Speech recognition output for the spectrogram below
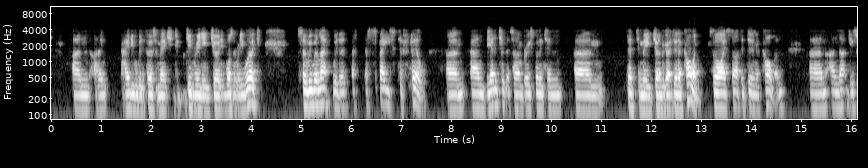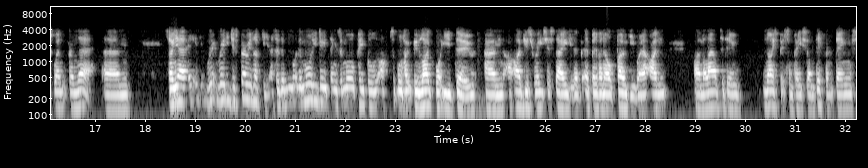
And I think Hayley will be the first to admit she didn't really enjoy it; it wasn't really working. So we were left with a, a, a space to fill. Um, and the editor at the time, Bruce Millington, um, said to me, John, we're going to doing a column. So I started doing a column, um, and that just went from there. Um, so yeah, it, really just very lucky. So the, the more you do things, the more people will hopefully like what you do. And I've just reached a stage, a, a bit of an old fogey, where I'm I'm allowed to do nice bits and pieces on different things,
